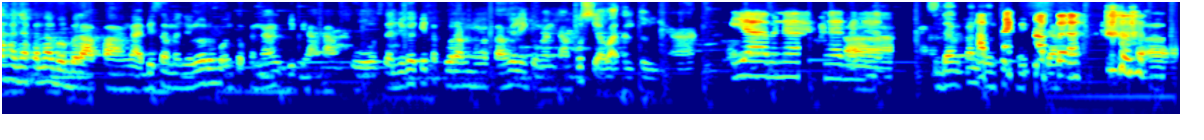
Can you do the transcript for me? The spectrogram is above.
kita hanya kenal beberapa nggak bisa menyeluruh untuk kenal di pihak kampus. Dan juga kita kurang mengetahui lingkungan kampus ya wak tentunya. Iya benar benar uh, benar sedangkan apa, untuk di bidang uh,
